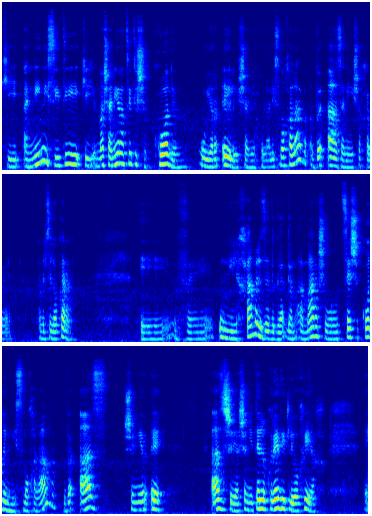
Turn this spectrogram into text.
כי אני ניסיתי, כי מה שאני רציתי שקודם הוא יראה לי שאני יכולה לסמוך עליו, ואז אני אשחרר. אבל זה לא קרה. אה, והוא נלחם על זה וגם אמר שהוא רוצה שקודם נסמוך עליו, ואז שנראה, אז שניתן לו קרדיט להוכיח. אה,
